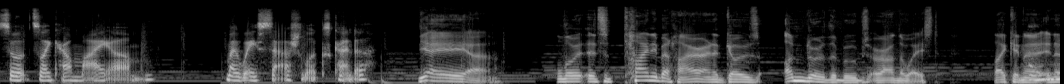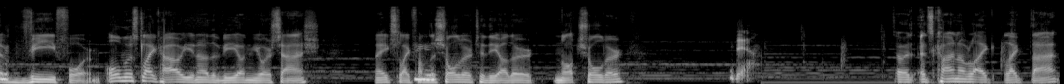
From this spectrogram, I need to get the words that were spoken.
So it's like how my um my waist sash looks kind of. Yeah, yeah, yeah. Although it's a tiny bit higher, and it goes under the boobs around the waist, like in a in a V form, almost like how you know the V on your sash makes like from the shoulder to the other not shoulder. Yeah. So it, it's kind of like like that,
